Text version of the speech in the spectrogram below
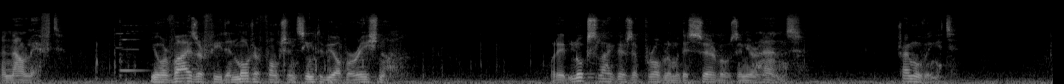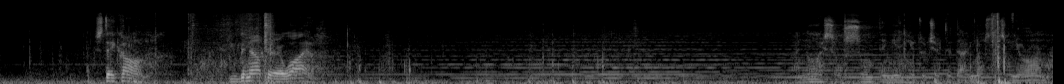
And now left. Your visor feed and motor function seem to be operational. But it looks like there's a problem with the servos in your hands. Try moving it. Stay calm. You've been out there a while. Know I saw something in here to check the diagnostics on your armor.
